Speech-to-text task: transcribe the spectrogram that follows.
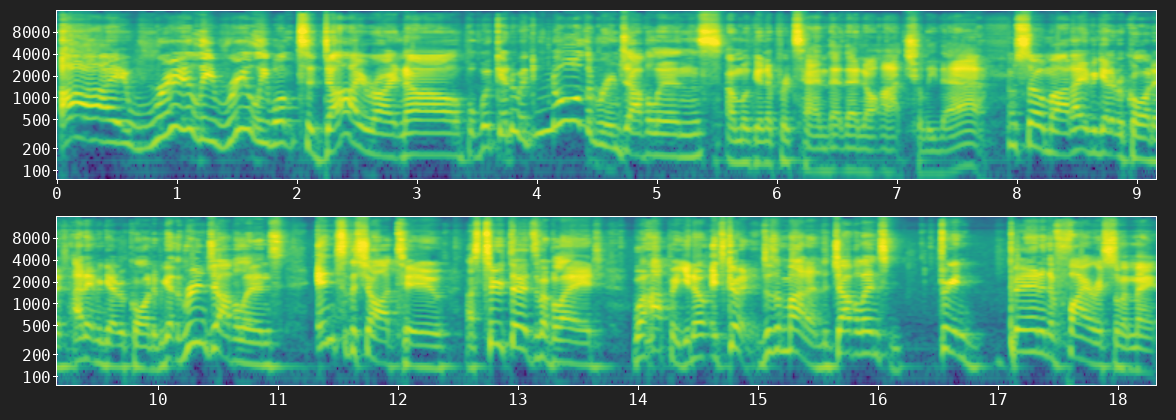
I really, really want to die right now, but we're going to ignore the rune javelins and we're going to pretend that they're not actually there. I'm so mad. I didn't even get it recorded. I didn't even get it recorded. We get the rune javelins into the shard two. That's two thirds of a blade. We're happy. You know, it's good. It doesn't matter. The javelins freaking burn in the fire or something, mate.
